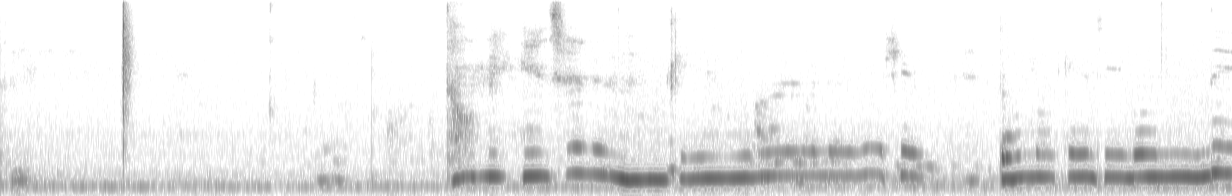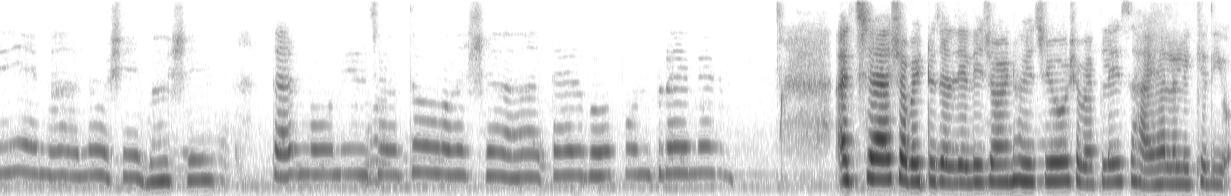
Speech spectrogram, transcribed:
তোমাকে জীবন দিয়ে ভালোসে বাসে। তার মনের যত আশা, তার গোপন প্রেমের আচ্ছা সবাই একটু জলদি জয়েন হয়েছেও সবাই প্লিজ হাই হ্যালো লিখে দিও।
